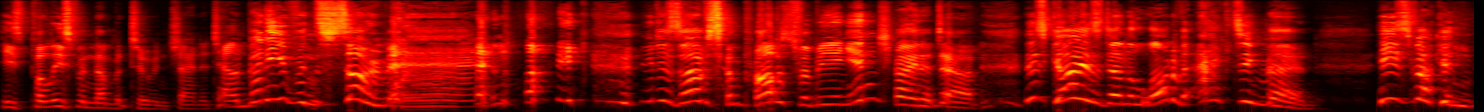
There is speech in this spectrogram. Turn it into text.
he's policeman number two in Chinatown, but even so, man, like, you deserve some props for being in Chinatown. This guy has done a lot of acting, man. He's fucking.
